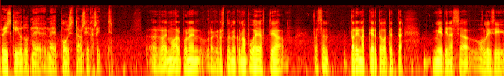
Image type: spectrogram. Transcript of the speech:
riskijutut, ne, ne poistetaan siellä sitten. Raimo Arponen, rakennustoimikunnan puheenjohtaja. Tässä nyt tarinat kertovat, että mietinnässä olisi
